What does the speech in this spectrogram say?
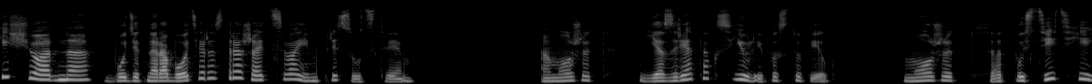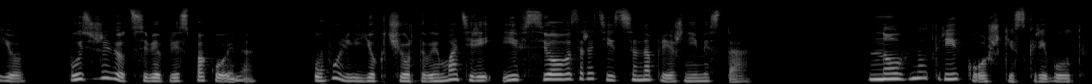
еще одна будет на работе раздражать своим присутствием. А может, я зря так с Юлей поступил? Может, отпустить ее? Пусть живет себе преспокойно. Уволю ее к чертовой матери, и все возвратится на прежние места. Но внутри кошки скребут,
